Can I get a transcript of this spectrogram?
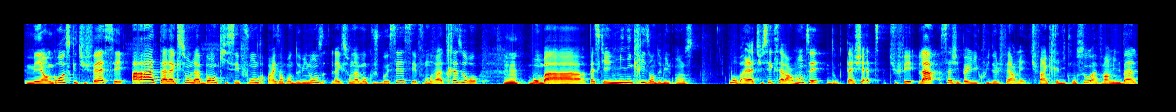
Mais en gros, ce que tu fais, c'est Ah, t'as l'action de la banque qui s'effondre. Par exemple, en 2011, l'action de la banque où je bossais, elle s'est effondrée à 13 euros. Hum Bon, bah, parce qu'il y a eu une mini crise en 2011. Bon, bah là, tu sais que ça va remonter. Donc, t'achètes. Tu fais. Là, ça, j'ai pas eu les couilles de le faire, mais tu fais un crédit conso à 20 000 balles.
